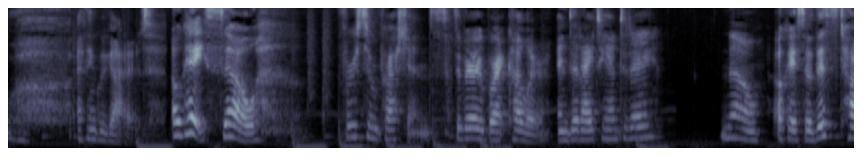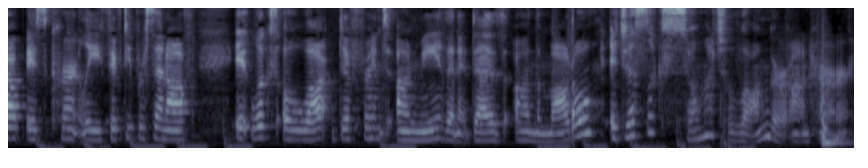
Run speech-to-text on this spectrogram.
I think we got it. Okay, so First impressions. It's a very bright color. And did I tan today? No. Okay, so this top is currently 50% off. It looks a lot different on me than it does on the model. It just looks so much longer on her.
